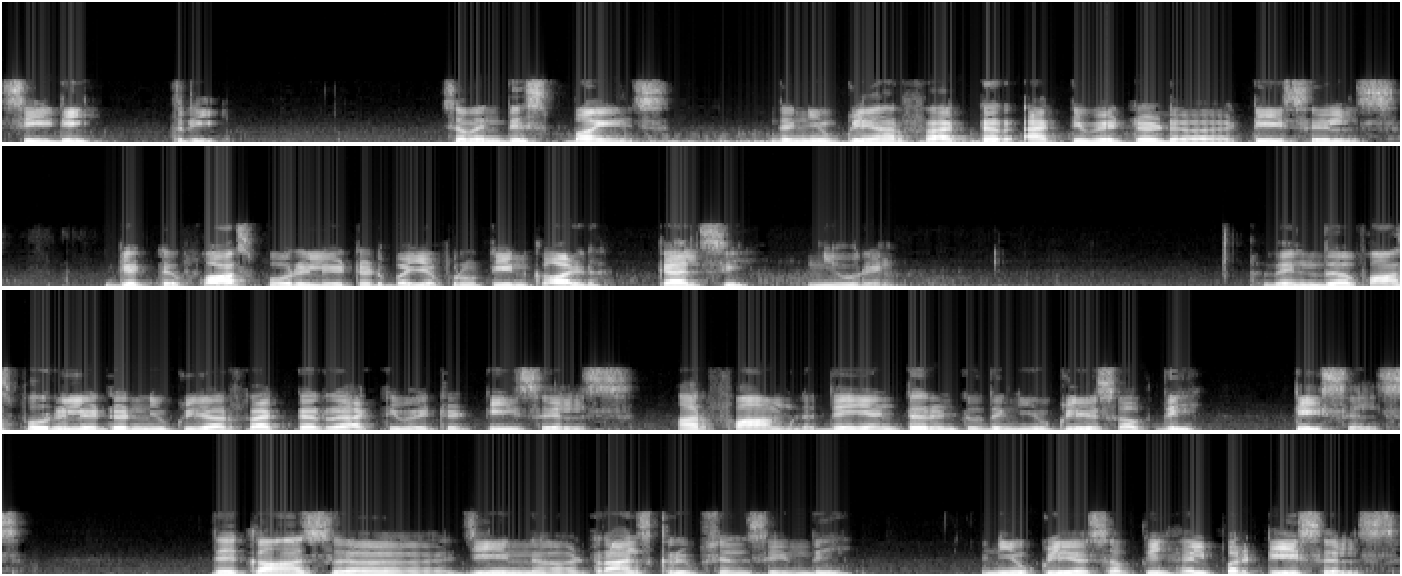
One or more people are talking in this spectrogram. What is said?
CD3. So when this binds, the nuclear factor activated uh, T cells get phosphorylated by a protein called calcineurin. When the phosphorylated nuclear factor activated T cells are formed, they enter into the nucleus of the T cells. They cause uh, gene uh, transcriptions in the nucleus of the helper T cells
